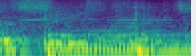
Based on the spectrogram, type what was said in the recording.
the secret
